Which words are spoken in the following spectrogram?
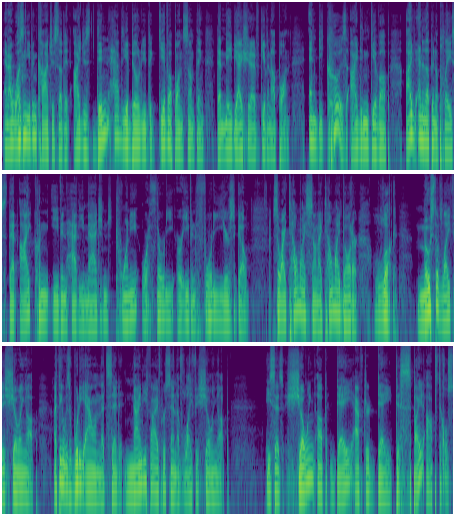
and I wasn't even conscious of it, I just didn't have the ability to give up on something that maybe I should have given up on. And because I didn't give up, I've ended up in a place that I couldn't even have imagined 20 or 30 or even 40 years ago. So I tell my son, I tell my daughter, look, most of life is showing up. I think it was Woody Allen that said 95% of life is showing up. He says, showing up day after day, despite obstacles,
